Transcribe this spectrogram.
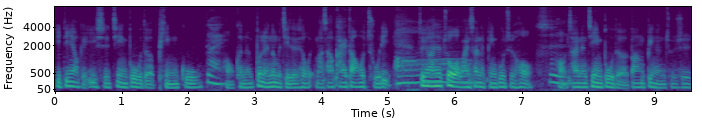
一定要给医师进一步的评估，对。哦，可能不能那么急的时候马上要开刀或处理，哦。这个要先做完善的评估之后，是。哦，才能进一步的帮病人就是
